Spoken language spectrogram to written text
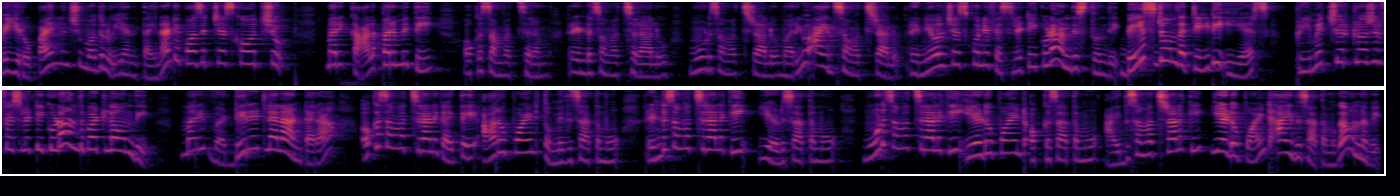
వెయ్యి రూపాయల నుంచి మొదలు ఎంతైనా డిపాజిట్ చేసుకోవచ్చు. మరి కాలపరిమితి ఒక సంవత్సరం రెండు సంవత్సరాలు మూడు సంవత్సరాలు మరియు ఐదు సంవత్సరాలు. రెన్యువల్ చేసుకునే ఫెసిలిటీ కూడా అందిస్తుంది. Base based on the TD years premature closure facility కూడా అందుబాటులో ఉంది. మరి వడ్డీ రేట్లు ఎలా అంటారా? ఒక సంవత్సరానికైతే ఆరు పాయింట్ తొమ్మిది శాతము రెండు సంవత్సరాలకి ఏడు శాతము మూడు సంవత్సరాలకి ఏడు పాయింట్ ఒక్క శాతము ఐదు సంవత్సరాలకి ఏడు పాయింట్ ఐదు శాతముగా ఉన్నవి.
